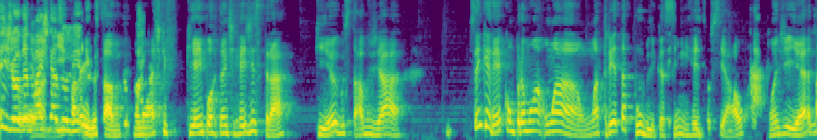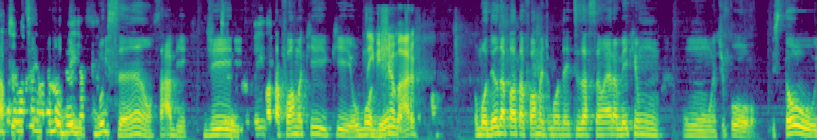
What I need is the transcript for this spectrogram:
e jogando é, mais gasolina. Aí, Gustavo, eu acho que, que é importante registrar que eu e Gustavo já, sem querer, compramos uma, uma, uma treta pública, assim, em rede social, ah, onde era tava relacionado a modelo de atribuição, sabe? de plataforma que, que o modelo. me chamaram. O modelo da plataforma de monetização era meio que um, um tipo, estou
